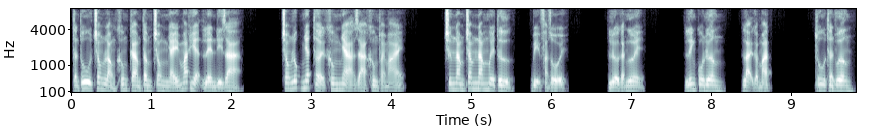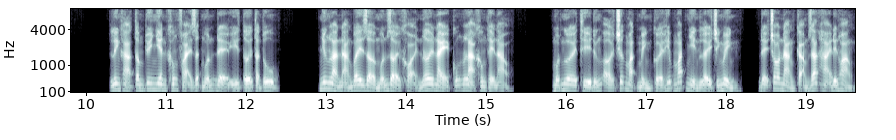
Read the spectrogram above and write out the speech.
tần tu trong lòng không cam tâm trong nháy mắt hiện lên đi ra trong lúc nhất thời không nhả ra không thoải mái. Chương năm trăm năm mươi b ố bị phạt rồi. Lừa gạt ngươi. Linh cô đương, lại gặp mặt. Thu thân vương. Linh khả tâm tuy nhiên không phải rất muốn để ý tới tần tu, nhưng là nàng bây giờ muốn rời khỏi nơi này cũng là không thể nào. Một người thì đứng ở trước mặt mình cười híp mắt nhìn lấy chính mình, để cho nàng cảm giác hại đến hoảng,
